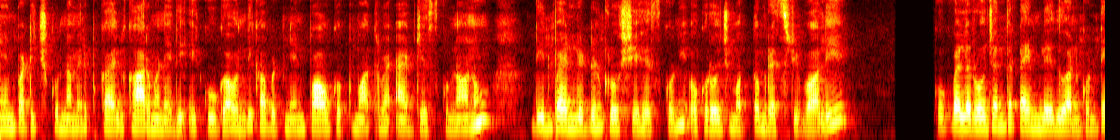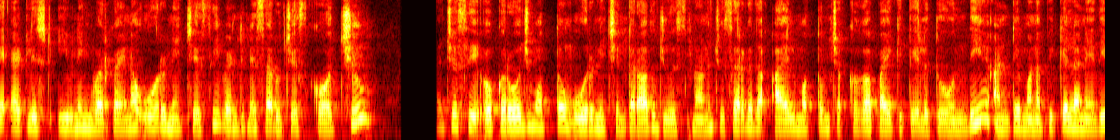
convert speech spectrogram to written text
నేను పట్టించుకున్న మిరపకాయలు కారం అనేది ఎక్కువగా ఉంది కాబట్టి నేను పావు కప్పు మాత్రమే యాడ్ చేసుకున్నాను. దీనిపైన లిడ్ని క్లోజ్ చేసేసుకొని ఒకరోజు మొత్తం రెస్ట్ ఇవ్వాలి. ఒకవేళ రోజంతా టైం లేదు అనుకుంటే అట్లీస్ట్ ఈవినింగ్ వరకు అయినా ఊరనిచ్చేసి వెంటనే సర్వ్ చేసుకోవచ్చు. వచ్చేసి ఒక రోజు మొత్తం ఊరనిచ్చిన తర్వాత చూస్తున్నాను. చూసారు కదా ఆయిల్ మొత్తం చక్కగా పైకి తేలుతూ ఉంది. అంటే మన పికెల్ అనేది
